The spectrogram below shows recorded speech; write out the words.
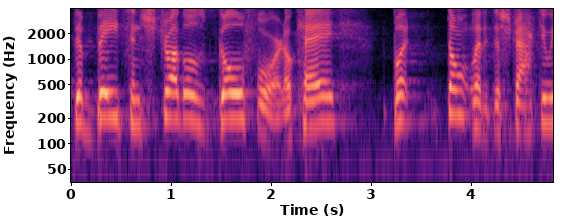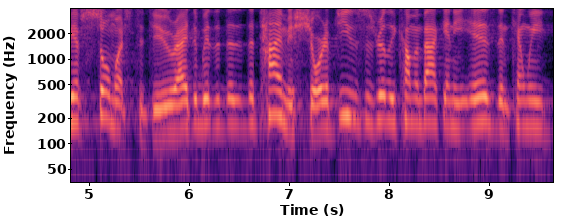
debates and struggles. Go for it, okay? But don't let it distract you. We have so much to do, right? The, the, the, time is short. If Jesus is really coming back and he is, then can we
